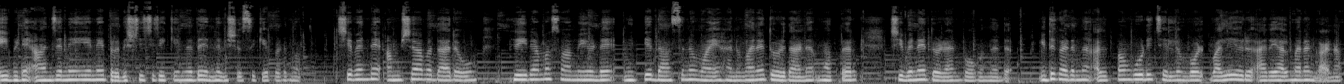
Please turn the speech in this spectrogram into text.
ഇവിടെ ആഞ്ജനേയനെ പ്രതിഷ്ഠിച്ചിരിക്കുന്നത് എന്ന് വിശ്വസിക്കപ്പെടുന്നു. ശിവന്റെ അംശാവതാരവും ശ്രീരാമസ്വാമിയുടെ നിത്യദാസനുമായ ഹനുമാനെ തൊഴുതാണ് ഭക്തർ ശിവനെ തൊഴാൻ പോകുന്നത്. ഇത് കടന്ന് അല്പം കൂടി ചെല്ലുമ്പോൾ വലിയൊരു അരയാൽമരം കാണാം.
